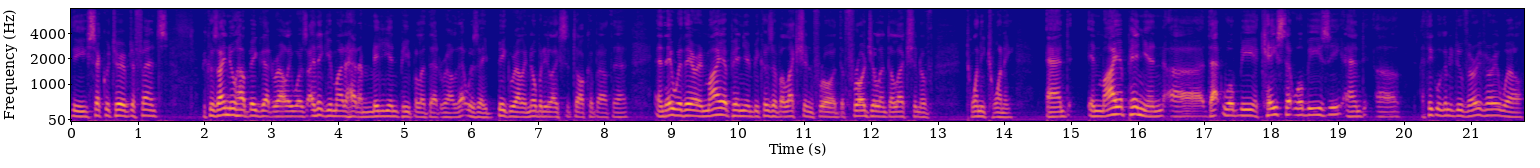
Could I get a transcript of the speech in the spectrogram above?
the Secretary of Defense, because I knew how big that rally was, I think you might have had a million people at that rally. That was a big rally. Nobody likes to talk about that. And they were there, in my opinion, because of election fraud, the fraudulent election of 2020. And in my opinion, uh, that will be a case that will be easy, and uh, I think we're going to do very, very well.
